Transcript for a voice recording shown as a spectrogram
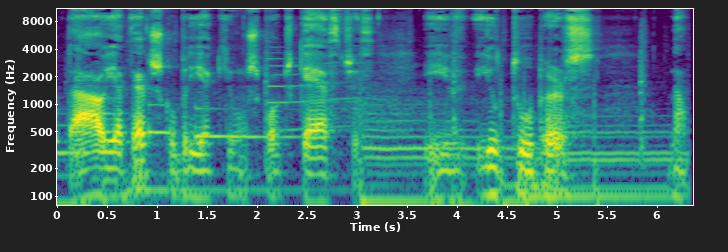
e tal. E até descobri aqui uns podcasts e youtubers, não,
